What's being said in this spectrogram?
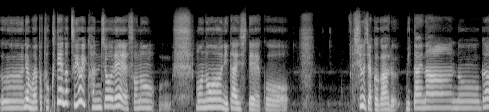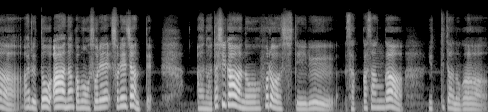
うーん、でもやっぱ特定の強い感情で、そのものに対して、こう、執着があるみたいなのがあると、ああ、なんかもうそれ、それじゃんって。あの、私が、あの、フォローしている作家さんが言ってたのが、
